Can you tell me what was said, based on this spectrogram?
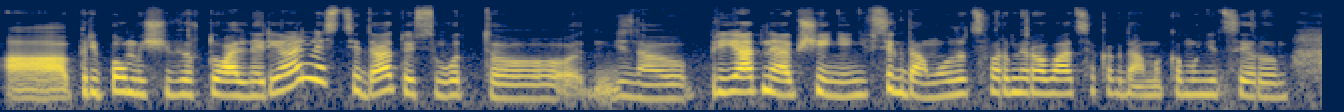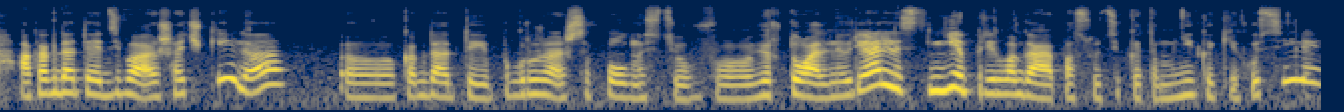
а при помощи виртуальной реальности, да, то есть вот, э, не знаю, приятное общение не всегда может сформироваться, когда мы коммуницируем, а когда ты одеваешь очки, да, э, когда ты погружаешься полностью в виртуальную реальность, не прилагая, по сути, к этому никаких усилий,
